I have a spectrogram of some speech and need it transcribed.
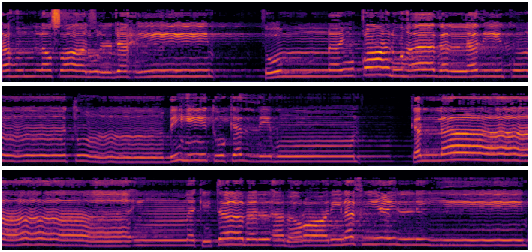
إنهم لصال الجحيم. ثم يقال هذا الذي كنتم به تكذبون. كلا إن كتاب الأبرار لفي عليين.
